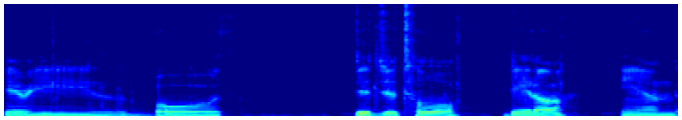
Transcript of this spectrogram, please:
carries both digital data and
